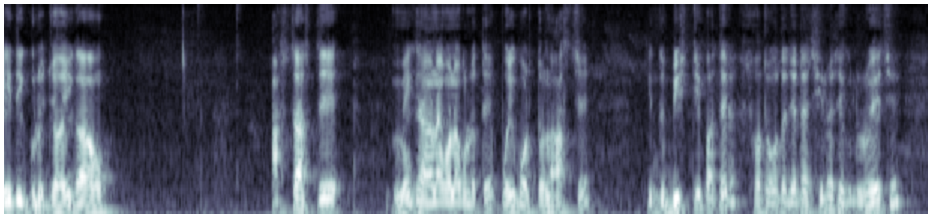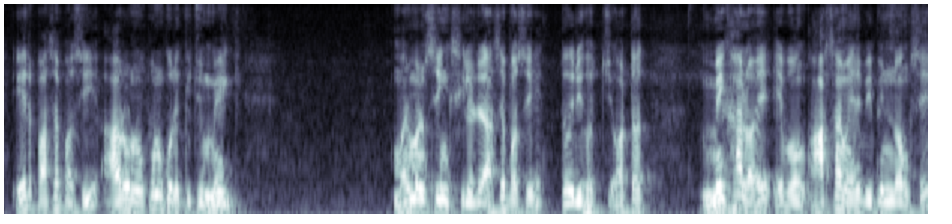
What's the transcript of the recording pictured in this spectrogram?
এই দিকগুলো, জয়গাঁও, আস্তে আস্তে মেঘের আনাগোনাগুলোতে পরিবর্তন আসছে। কিন্তু বৃষ্টিপাতের সতর্কতা যেটা ছিল সেগুলো রয়েছে। এর পাশাপাশি আরও নতুন করে কিছু মেঘ ময়মনসিং সিলেটের আশেপাশে তৈরি হচ্ছে। অর্থাৎ মেঘালয় এবং আসামের বিভিন্ন অংশে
